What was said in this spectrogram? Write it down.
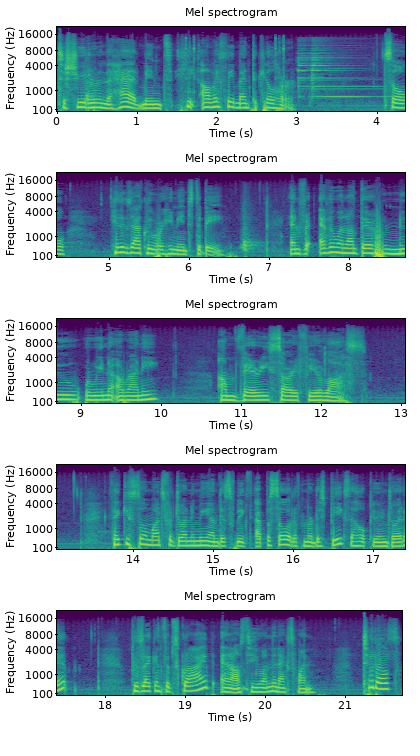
to shoot her in the head means he obviously meant to kill her. So he's exactly where he needs to be. And for everyone out there who knew Rowena Irani, I'm very sorry for your loss. Thank you so much for joining me on this week's episode of Murder Speaks. I hope you enjoyed it. Please like and subscribe, and I'll see you on the next one. Toodles!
